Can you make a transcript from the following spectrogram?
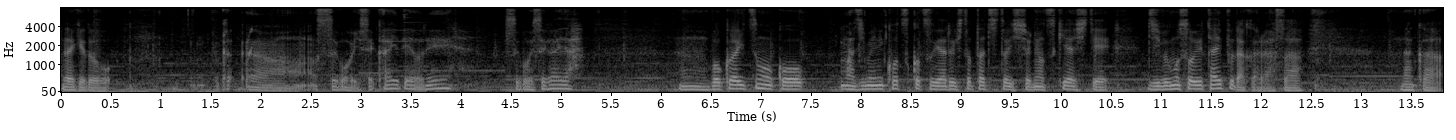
だけどすごい世界だよね。すごい世界だ、うん、僕はいつもこう真面目にコツコツやる人たちと一緒にお付き合いして自分もそういうタイプだからさなんか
